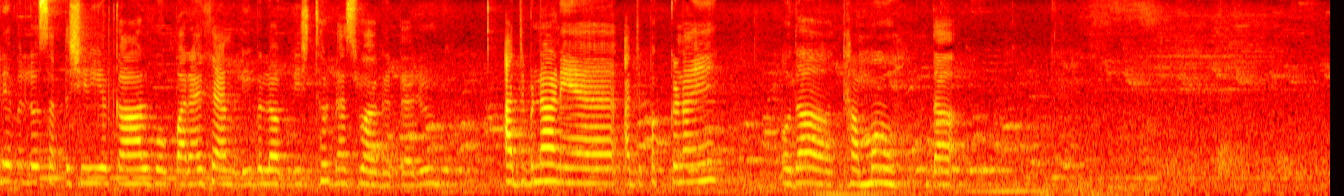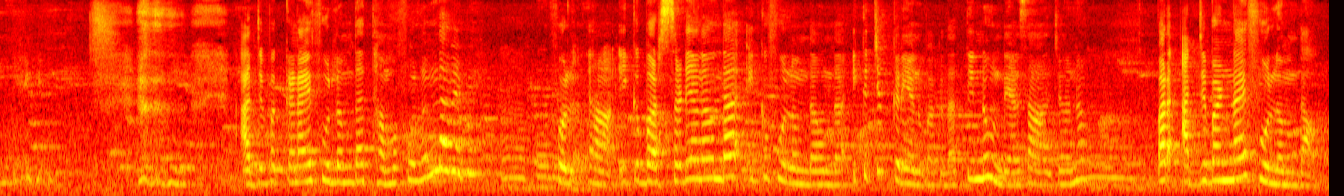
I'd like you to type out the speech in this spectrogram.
ਮੇਰੇ ਵੱਲੋਂ ਸਤਿ ਸ਼੍ਰੀ ਅਕਾਲ ਬੋਪਾਰਾ ਫੈਮਿਲੀ ਵਲੌਗ ਵਿੱਚ ਤੁਹਾਡਾ ਸਵਾਗਤ ਹੈ ਜੀ। ਅੱਜ ਬਣਾਣੇ ਆ, ਅੱਜ ਪੱਕਣਾ ਹੈ ਉਹਦਾ ਥੰਮ ਦਾ। ਅੱਜ ਪੱਕਣਾ ਹੈ ਫੁਲਮ ਦਾ ਥੰਮ, ਫੁੱਲਮ ਦਾ ਬੇਬੀ? ਫੁੱਲ, ਹਾਂ, ਇੱਕ ਬਰਸੜਿਆਂ ਦਾ ਹੁੰਦਾ, ਇੱਕ ਫੁਲਮ ਦਾ ਹੁੰਦਾ, ਇੱਕ ਚੱਕਰੀਆਂ ਨੂੰ ਪੱਕਦਾ, ਤਿੰਨ ਹੁੰਦੇ ਆ ਸਾਲ 'ਚ, ਹਨਾ? ਪਰ ਅੱਜ ਬਣਨਾ ਹੈ ਫੁਲਮ ਦਾ।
